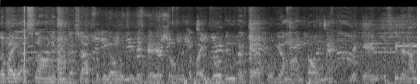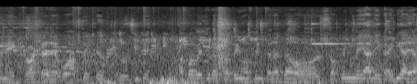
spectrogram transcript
असलम कैसे आप सभी लोग? उम्मीद है खैरियत से होंगे। तो भाई, दो दिन का गैप हो गया, मानता हूँ मैं। लेकिन इसकी जगह मैंने एक शॉट डाला है, वो आप देखते हो, ज़रूर ठीक है आपका भाई, थोड़ा शॉपिंग वॉपिंग करा था और शॉपिंग में यार एक आइडिया आया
